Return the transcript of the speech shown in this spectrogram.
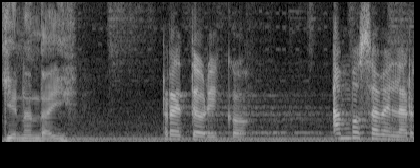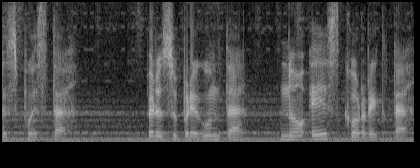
¿Quién anda ahí? Retórico. Ambos saben la respuesta, pero su pregunta no es correcta.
